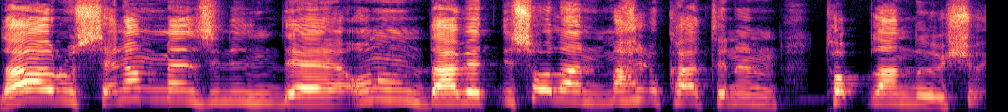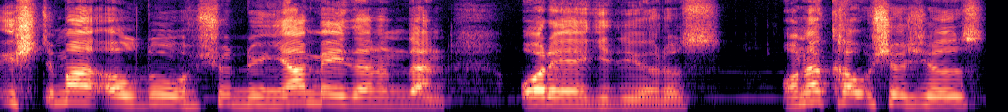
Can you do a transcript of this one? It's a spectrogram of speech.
Darusselam menzilinde onun davetlisi olan mahlukatının toplandığı şu içtima olduğu şu dünya meydanından oraya gidiyoruz. Ona kavuşacağız.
